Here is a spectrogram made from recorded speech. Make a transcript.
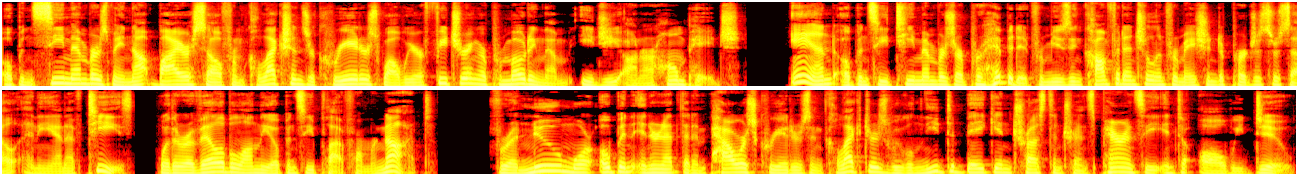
OpenSea members may not buy or sell from collections or creators while we are featuring or promoting them, e.g., on our homepage. And OpenSea team members are prohibited from using confidential information to purchase or sell any NFTs, whether available on the OpenSea platform or not. For a new, more open internet that empowers creators and collectors, we will need to bake in trust and transparency into all we do.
